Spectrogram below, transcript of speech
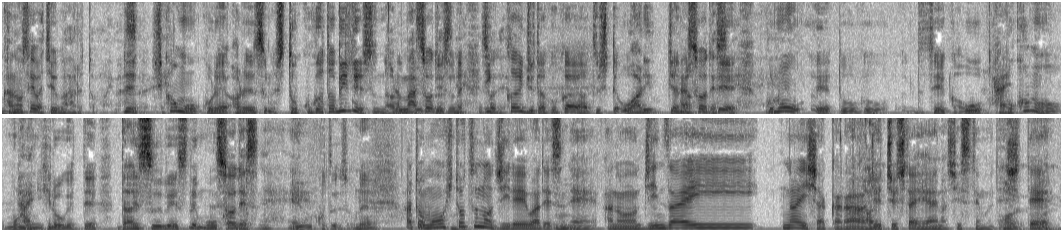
可能性は十分あると思います、でしかもこれ、あれですよね、ストック型ビジネスになるっていうことですよね、一、まあ、回受託開発して終わりじゃなくて、ね、この、えーと、成果を他のものに広げて、台数ベースで儲かる、ということですよね。あともう一つの事例はですね、あの人材会社から受注した AI のシステムでして、はい。はい。はい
